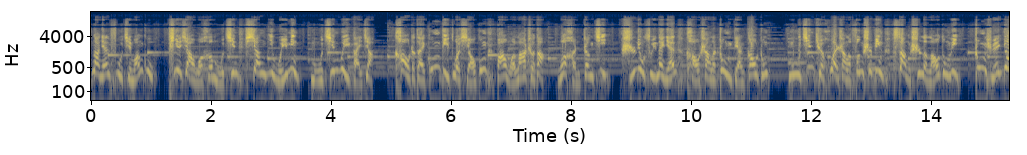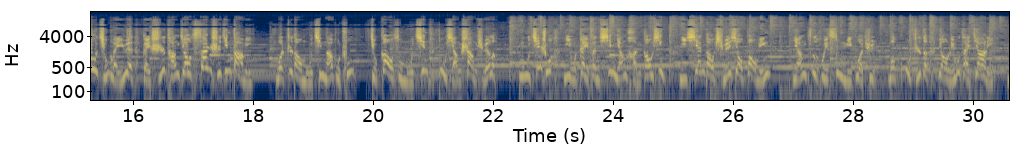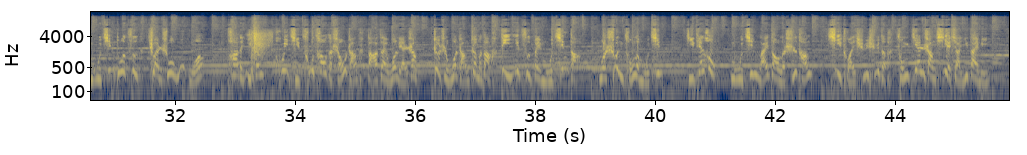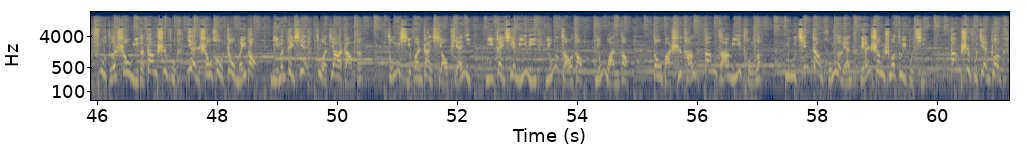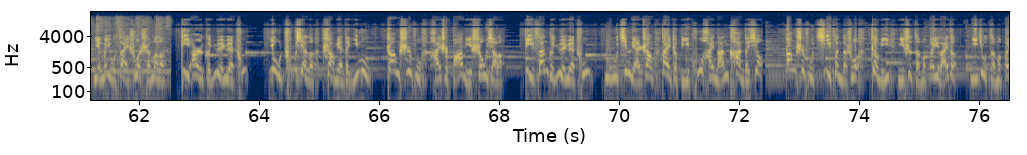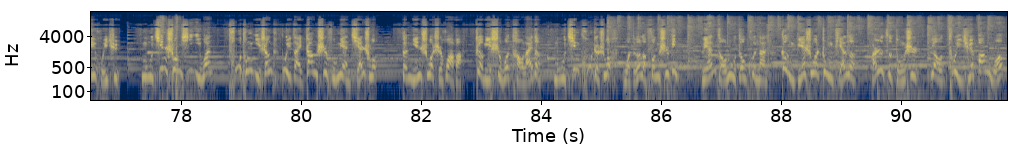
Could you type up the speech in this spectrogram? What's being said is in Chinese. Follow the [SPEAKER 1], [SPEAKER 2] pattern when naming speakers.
[SPEAKER 1] 那年父亲亡故，撇下我和母亲相依为命。母亲未改嫁，靠着在工地做小工把我拉扯大。我很争气，十六岁那年考上了重点高中。母亲却患上了风湿病，丧失了劳动力。中学要求每月给食堂交三十斤大米，我知道母亲拿不出，就告诉母亲不想上学了。母亲说：“你有这份心，娘很高兴。你先到学校报名，娘自会送你过去。”我固执的要留在家里，母亲多次劝说无果。啪的一声，挥起粗糙的手掌打在我脸上。这是我长这么大第一次被母亲打，我顺从了母亲。几天后，母亲来到了食堂，气喘吁吁的从肩上卸下一袋米。负责收米的张师傅验收后皱眉道：“你们这些做家长的，总喜欢占小便宜。你这些米里有早到，有晚到，都把食堂当砸米桶了。”母亲涨红了脸，连声说对不起。张师傅见状也没有再说什么了。第二个月月初，又出现了上面的一幕，张师傅还是把米收下了。第三个月月初，母亲脸上带着比哭还难看的笑。张师傅气愤地说：“这米你是怎么背来的，你就怎么背回去。”母亲双膝一弯，扑通一声跪在张师傅面前说：“跟您说实话吧，这米是我讨来的。”母亲哭着说：“我得了风湿病，连走路都困难，更别说种田了。儿子懂事，要退学帮我。”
